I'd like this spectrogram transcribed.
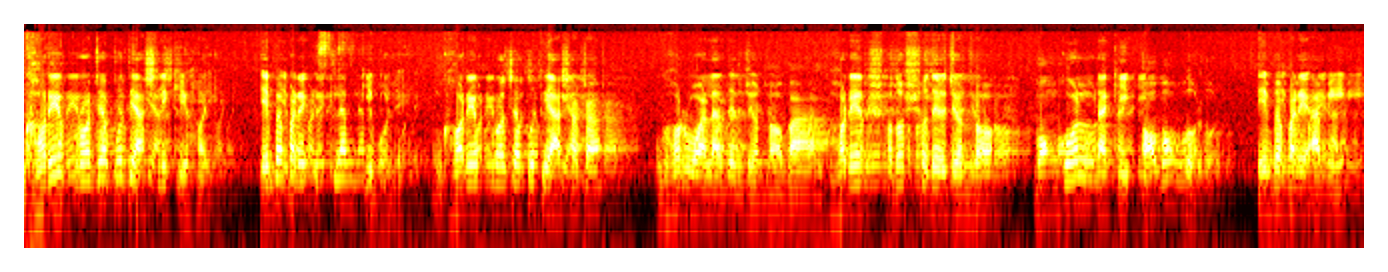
ঘরে প্রজাপতি আসলে কি হয়? এ ব্যাপারে ইসলাম কি বলে? ঘরে প্রজাপতি আসাটা ঘরওয়ালাদের জন্য বা ঘরের সদস্যদের জন্য মঙ্গল নাকি অমঙ্গল? এ ব্যাপারে আমি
